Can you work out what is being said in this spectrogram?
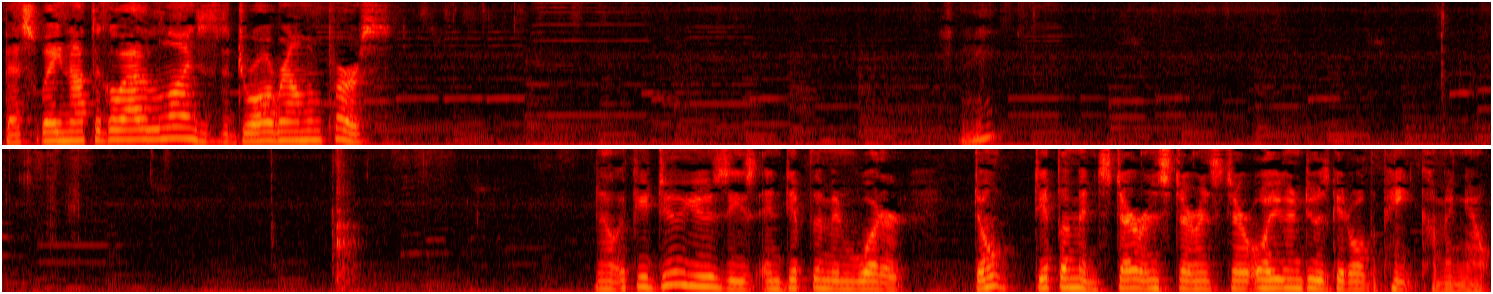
Best way not to go out of the lines is to draw around them first. See? Now, if you do use these and dip them in water, don't dip them and stir and stir and stir. All you're going to do is get all the paint coming out.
